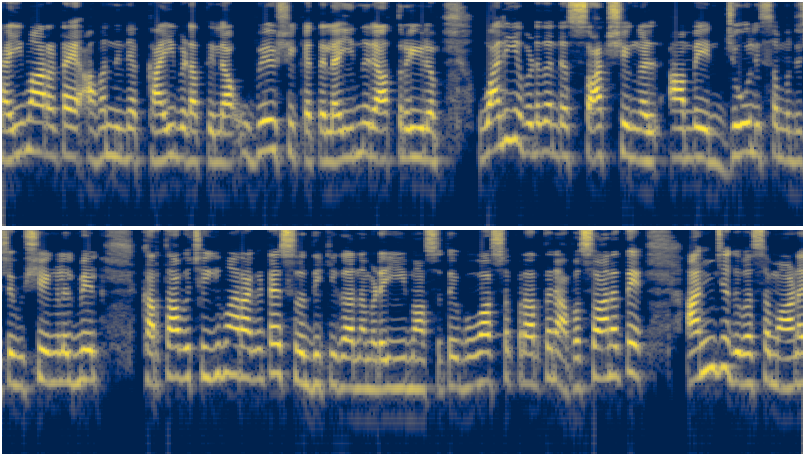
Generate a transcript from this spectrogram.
കൈമാറട്ടെ. അവൻ നിന്നെ കൈവിടത്തില്ല ഉപേക്ഷിക്കത്തില്ല. ഇന്ന് രാത്രിയിലും വലിയ വിടുതന്റെ സാക്ഷ്യങ്ങൾ ആമേൻ ജോലി സംബന്ധിച്ച വിഷയങ്ങളിൽ മേൽ കർത്താവ് ചെയ്യുമാറാകട്ടെ. ശ്രദ്ധിക്കുക നമ്മുടെ ഈ മാസത്തെ ഉപവാസ പ്രാർത്ഥന അവസാനത്തെ അഞ്ച് ദിവസമാണ്.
